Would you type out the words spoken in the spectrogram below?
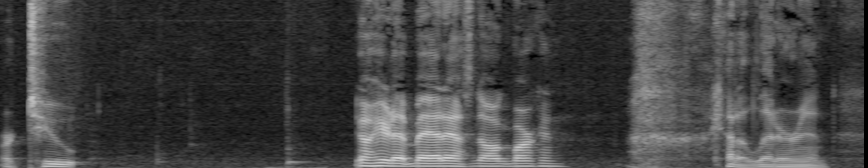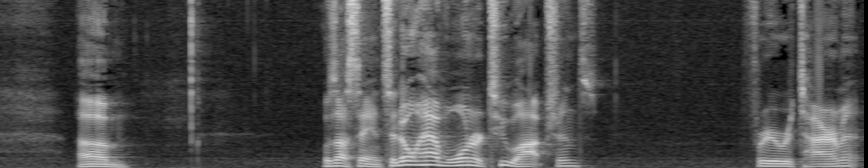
or two. Y'all hear that badass dog barking? i Gotta let her in. Um, what was I saying? So don't have one or two options for your retirement.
